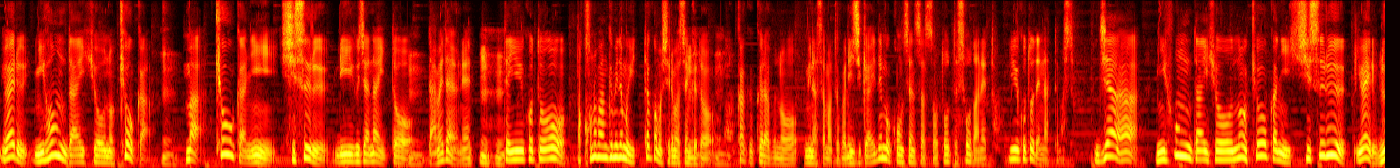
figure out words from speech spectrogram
いわゆる日本代表の強化、うん、まあ、強化に資するリーグじゃないとダメだよねっていうことを、この番組でも言ったかもしれませんけど、各クラブの皆様とか理事会でもコンセンサスを取ってそうだねということでなってますと。じゃあ、日本代表の強化に資する、いわゆるル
